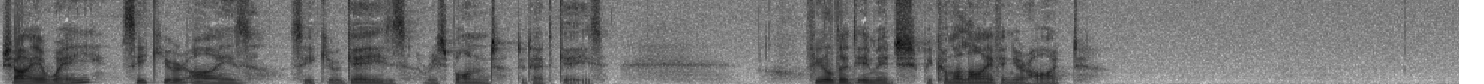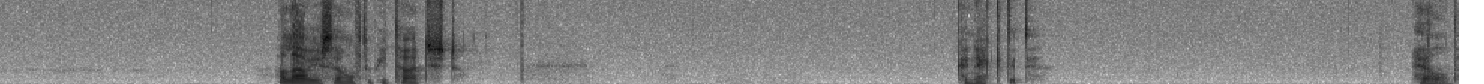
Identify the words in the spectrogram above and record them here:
shy away. Seek your eyes, seek your gaze, respond to that gaze. Feel that image become alive in your heart. Allow yourself to be touched. Connected. Held.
